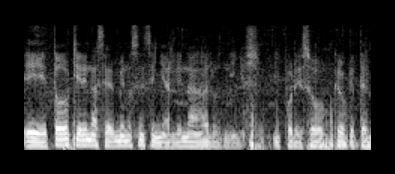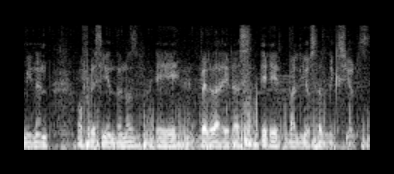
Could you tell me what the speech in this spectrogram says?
eh, todo quieren hacer menos enseñarle nada a los niños y por eso creo que terminan ofreciéndonos eh, verdaderas eh, valiosas lecciones.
